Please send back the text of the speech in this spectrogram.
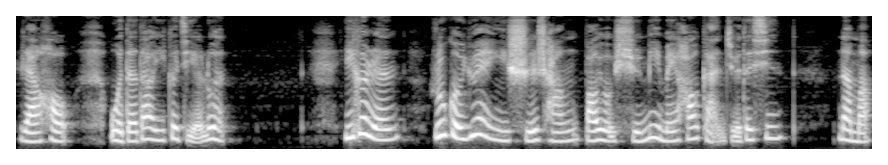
然后我得到一个结论：一个人如果愿意时常保有寻觅美好感觉的心，那么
